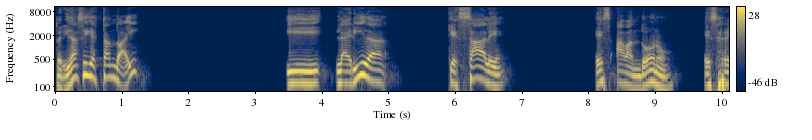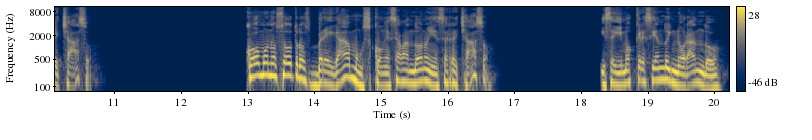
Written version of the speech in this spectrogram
Tu herida sigue estando ahí. Y la herida que sale es abandono, es rechazo. ¿Cómo nosotros bregamos con ese abandono y ese rechazo? Y seguimos creciendo ignorando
